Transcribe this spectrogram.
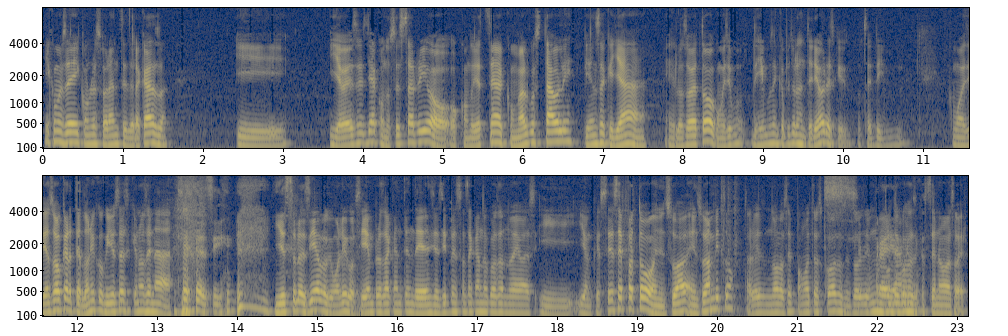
Y comencé ahí con restaurantes de la casa. Y, y a veces ya cuando usted está arriba o, o cuando ya está con algo estable, piensa que ya eh, lo sabe todo, como dijimos, dijimos en capítulos anteriores, que usted, como decía Sócrates, lo único que yo sé es que no sé nada. sí. Y esto lo decía porque, como le digo, siempre sacan tendencias, siempre están sacando cosas nuevas y, y aunque usted sepa todo en su, en su ámbito, tal vez no lo sepan otras cosas, entonces hay un montón de cosas que usted no va a saber.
